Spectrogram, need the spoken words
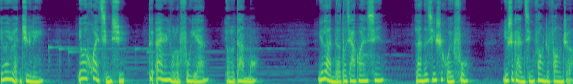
因为远距离，因为坏情绪，对爱人有了敷衍，有了淡漠。你懒得多加关心，懒得及时回复，于是感情放着放着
